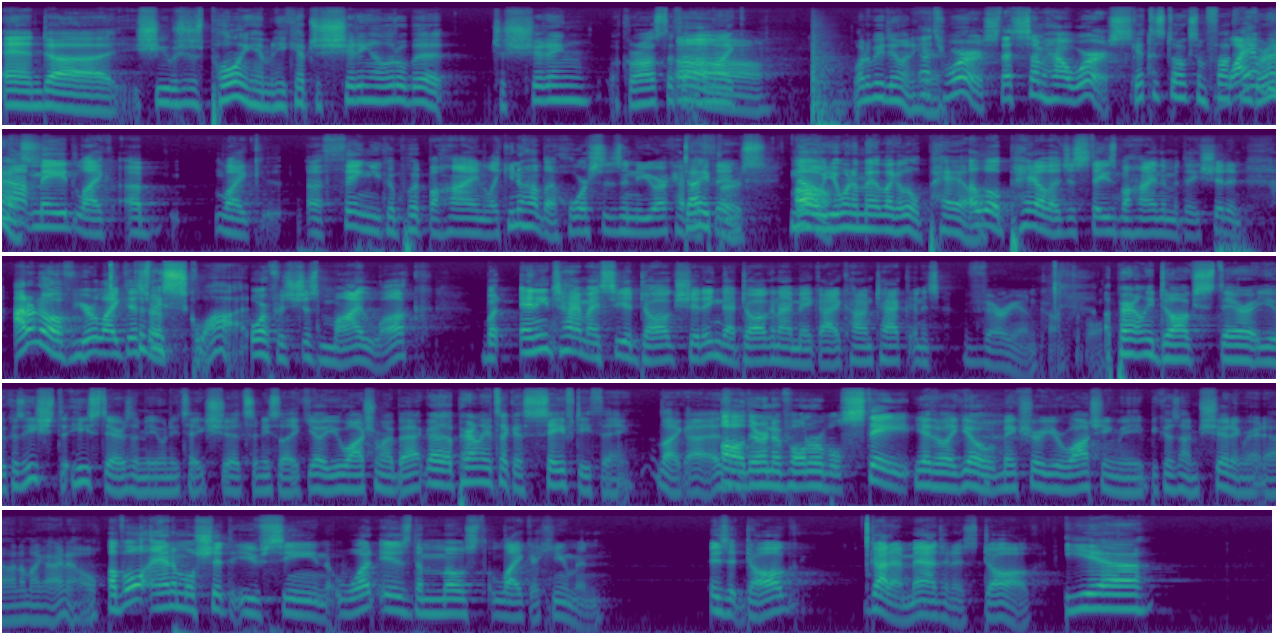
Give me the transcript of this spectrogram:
And uh, she was just pulling him, and he kept just shitting a little bit, just shitting across the thing. I'm like, what are we doing here? that's worse. That's somehow worse. Get this dog some fucking Why have grass. we not made like a like a thing you can put behind? Like you know how the horses in New York have the thing? diapers? No, Oh, you want to make like a little pail? a little pail that just stays behind them if they shit in. I don't know if you're like this Because or they squat. or if it's just my luck. But anytime I see a dog shitting, that dog and I make eye contact, and it's very uncomfortable. Apparently, dogs stare at you because he st- he stares at me when he takes shits, and he's like, "Yo, you watching my back?" Uh, apparently, it's like a safety thing. Like, uh, Oh, they're in a vulnerable state. yeah, they're like, "Yo, make sure you're watching me because I'm shitting right now," and I'm like, "I know." Of all animal shit that you've seen, what is the most like a human? Is it dog? Gotta imagine it's dog. Yeah,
